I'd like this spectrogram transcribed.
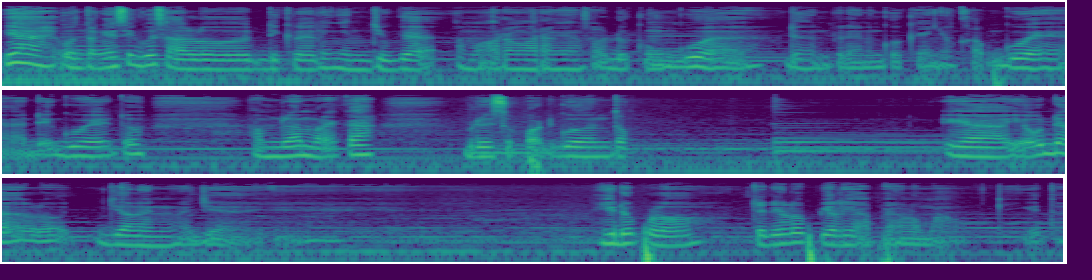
Ya untungnya sih gue selalu dikelilingin juga sama orang-orang yang selalu dukung gue dengan pilihan gue kayak nyokap gue adik gue itu alhamdulillah mereka beri support gue untuk ya ya udah lo jalanin aja. Hidup lo jadi lo pilih apa yang lo mau gitu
